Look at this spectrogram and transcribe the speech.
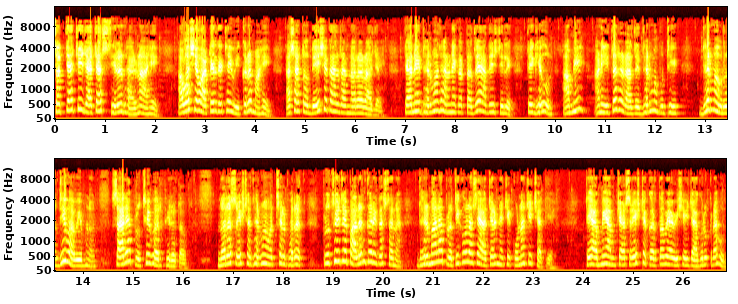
सत्याची ज्याच्यात स्थिर धारणा आहे अवश्य वाटेल तेथे विक्रम आहे असा तो देशकाल जाणणारा राजा आहे. त्याने धर्मधारणेकरता जे आदेश दिले ते घेऊन आम्ही आणि इतर राजे धर्मबुद्धी धर्मवृद्धी व्हावी म्हणून साऱ्या पृथ्वीभर फिरत आहोत. नरश्रेष्ठ धर्मवत्सल भरत पृथ्वीचे पालन करीत असताना धर्माला प्रतिकूल असे आचरण्याची कोणाची छाती आहे? ते आम्ही आमच्या श्रेष्ठ कर्तव्याविषयी जागरूक राहून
